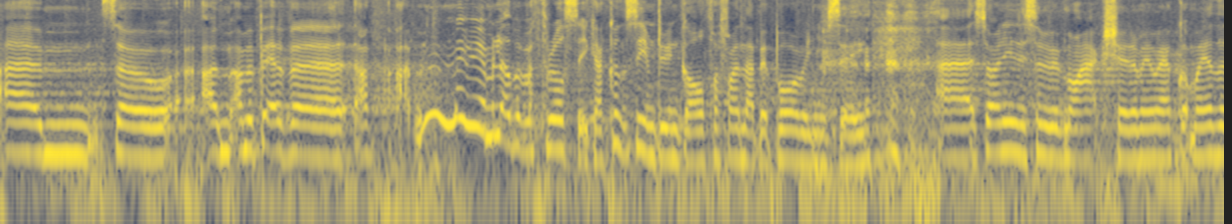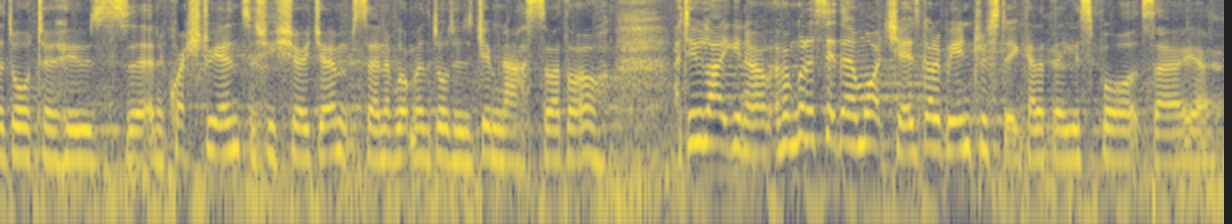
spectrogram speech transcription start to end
Um, so I'm, I'm a bit of a I've, maybe I'm a little bit of a thrill seeker. I couldn't see him doing golf. I find that a bit boring. You see. uh, so I needed some bit more action. I mean, I've got my other daughter who's uh, an equestrian, so she show jumps, and I've got my other daughter who's a gymnast. So I thought, oh, I do like you know, if I'm going to sit there and watch it, it's got to be interesting, kind of thing, in sport. So yeah.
